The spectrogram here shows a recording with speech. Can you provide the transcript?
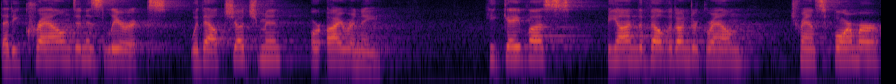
that he crowned in his lyrics without judgment or irony. He gave us, beyond the velvet underground, Transformer,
